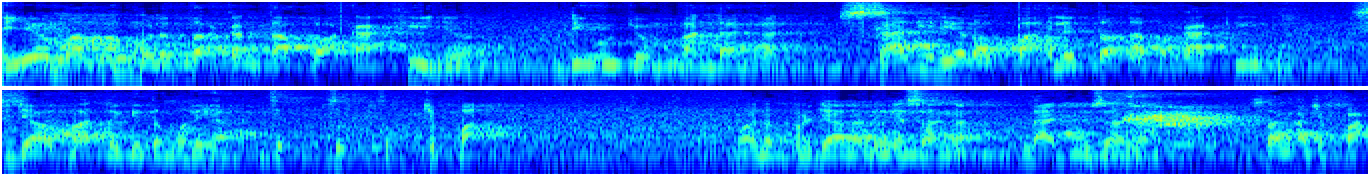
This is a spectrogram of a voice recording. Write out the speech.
ia mampu meletakkan tapak kakinya di hujung pandangan. Sekali dia lepak letak tapak kaki sejauh mata kita melihat cepat. Mana perjalanannya sangat laju sangat sangat cepat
